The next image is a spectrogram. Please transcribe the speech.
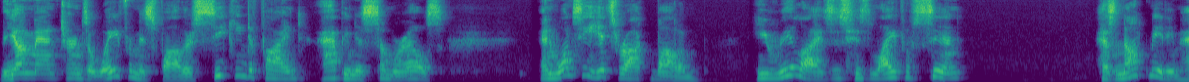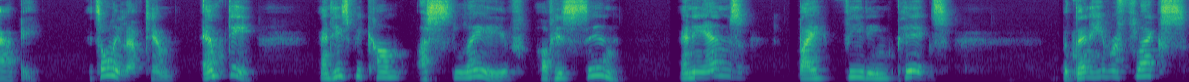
The young man turns away from his father, seeking to find happiness somewhere else. And once he hits rock bottom, he realizes his life of sin has not made him happy. It's only left him empty and he's become a slave of his sin. And he ends by feeding pigs. But then he reflects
